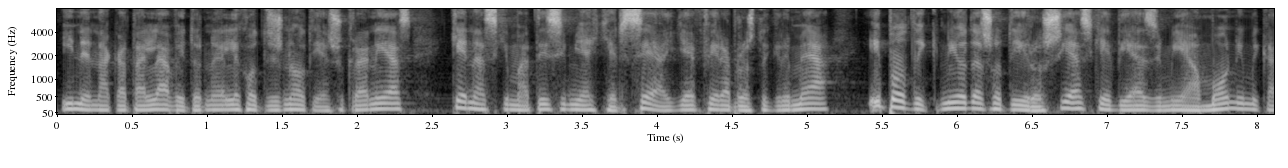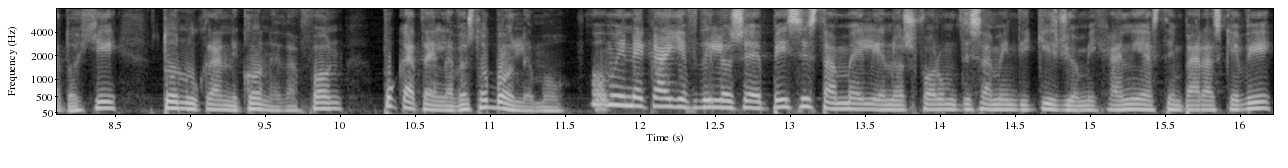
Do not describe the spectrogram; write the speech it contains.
είναι να καταλάβει τον έλεγχο της Νότιας Ουκρανίας και να σχηματίσει μια χερσαία γέφυρα προς την Κρυμαία, υποδεικνύοντας ότι η Ρωσία σχεδιάζει μια μόνιμη κατοχή των Ουκρανικών εδαφών που κατέλαβε στον πόλεμο. Ο Μινεκάγεφ δήλωσε επίσης στα μέλη ενός φόρουμ της αμυντικής βιομηχανίας την Παρασκευή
